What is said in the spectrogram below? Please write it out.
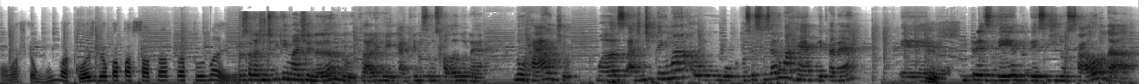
Bom, acho que alguma coisa deu para passar para a turma aí. Né? Professor, a gente fica imaginando, claro que aqui nós estamos falando né, no rádio, mas a gente tem uma. O, vocês fizeram uma réplica, né? É, em 3D desse dinossauro, da,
